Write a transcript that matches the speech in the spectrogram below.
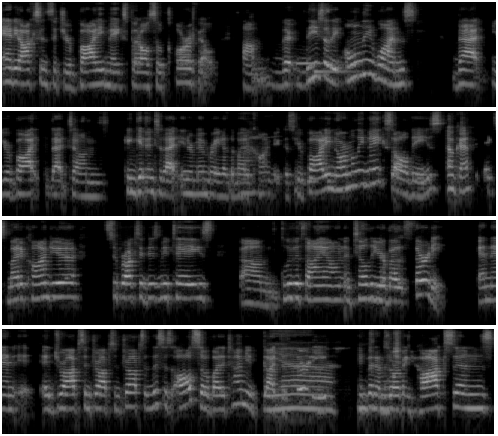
antioxidants that your body makes but also chlorophyll. Um, these are the only ones that your body that um, can get into that inner membrane of the mitochondria because your body normally makes all these. Okay. It makes mitochondria, superoxide dismutase, um, glutathione until you're about 30. And then it, it, drops and drops and drops. And this is also by the time you've got yeah. to 30, you've been absorbing toxins,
